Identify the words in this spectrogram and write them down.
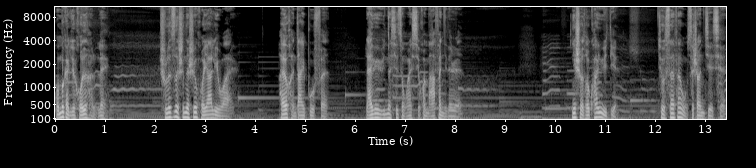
我们感觉活得很累，除了自身的生活压力外，还有很大一部分来源于那些总爱喜欢麻烦你的人。你手头宽裕点，就三番五次找你借钱，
